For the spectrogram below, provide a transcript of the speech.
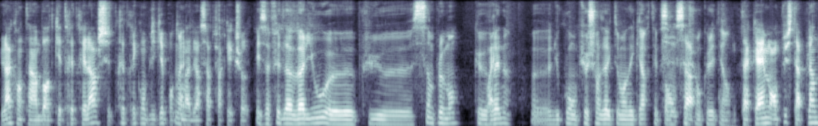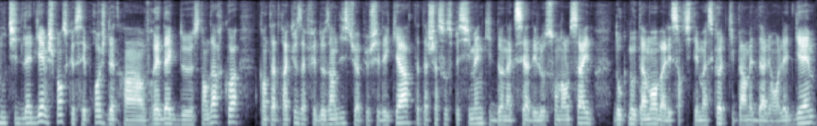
Là, quand tu as un board qui est très très large, c'est très très compliqué pour ton Ouais. adversaire de faire quelque chose. Et ça fait de la value euh, plus euh, simplement que Ouais. Vren. Euh, du coup, en piochant directement des cartes et pas en ça. piochant que les terrains. T'as quand même, en plus, t'as plein d'outils de late game. Je pense que c'est proche d'être un vrai deck de standard, quoi. Quand ta traqueuse a fait deux indices, tu vas piocher des cartes. T'as ta chasse au spécimen qui te donne accès à des leçons dans le side. Donc, notamment, bah, les sorties des mascottes qui permettent d'aller en late game.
